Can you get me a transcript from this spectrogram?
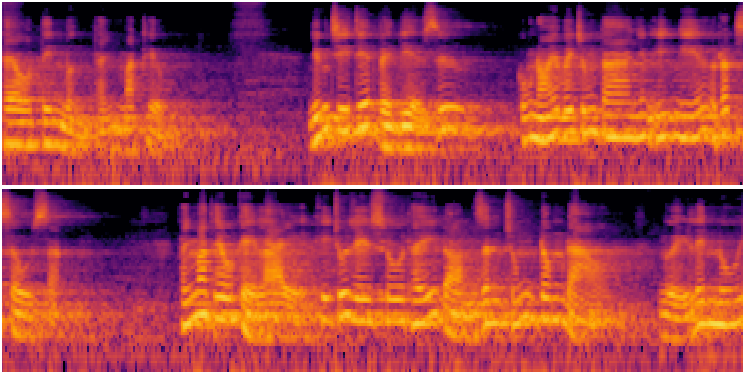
theo tin mừng Thánh Matthew. Những chi tiết về địa sư cũng nói với chúng ta những ý nghĩa rất sâu sắc. Thánh Matthew kể lại khi Chúa Giêsu thấy đoàn dân chúng đông đảo, người lên núi,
